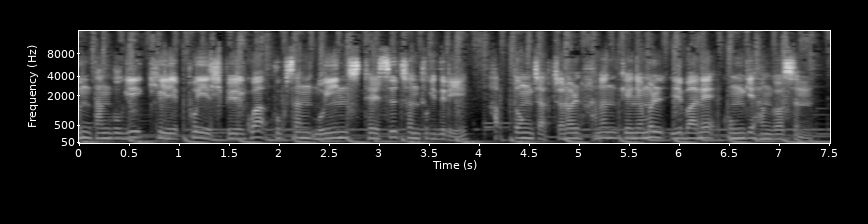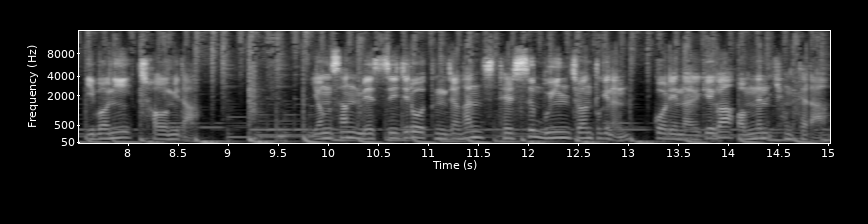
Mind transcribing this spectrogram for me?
군 당국이 KF-21과 국산 무인 스텔스 전투기들이 합동 작전을 하는 개념을 일반에 공개한 것은 이번이 처음이다. 영상 메시지로 등장한 스텔스 무인 전투기는 꼬리 날개가 없는 형태다.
